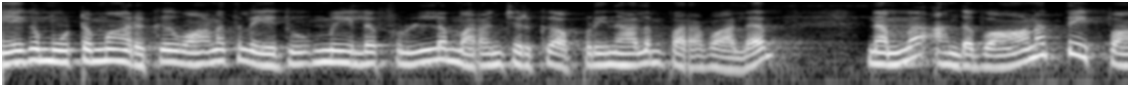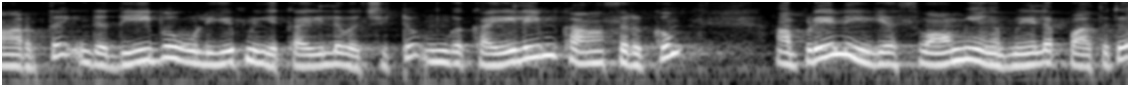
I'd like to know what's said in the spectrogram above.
மேகமூட்டமாக இருக்குது வானத்தில் எதுவுமே இல்லை. ஃபுல்லாக மறைஞ்சிருக்கு. அப்படின்னாலும் பரவாயில்ல. நம்ம அந்த வானத்தை பார்த்து இந்த தீப ஒளியும் நீங்கள் கையில் வச்சுட்டு உங்கள் கையிலையும் காசு இருக்கும். அப்படியே நீங்கள் சுவாமி எங்கள் மேலே பார்த்துட்டு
